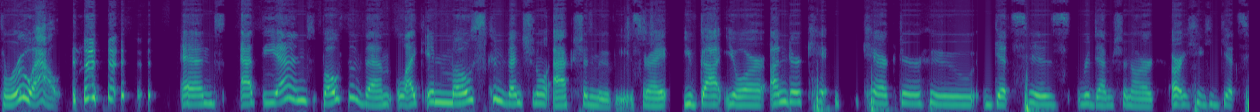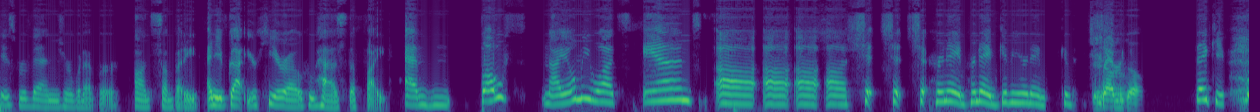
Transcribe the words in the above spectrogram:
throughout. And at the end, both of them, like in most conventional action movies, right? You've got your under character who gets his redemption arc, or he, he gets his revenge or whatever on somebody, and you've got your hero who has the fight. And both Naomi Watts and uh uh uh uh shit shit shit her name her name give me her name give Subgo. Thank you.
